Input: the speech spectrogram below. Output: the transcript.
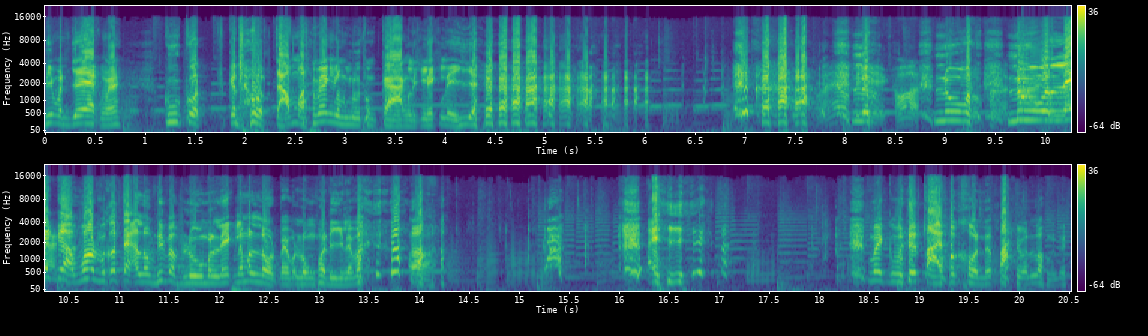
ที่มันแยกไหมกูกดกระโดดจ้ำอะแม่งลงรูตรงกลางเล็กๆเลยเฮียบอกแล้วเอกเขาอะรูมันรูมันเล็กอะวอดมันก็แต่อารมณ์ที่แบบรูมันเล็กแล้วมันโหลดไปลงพอดีเลยปะอะไอ้เหี้ย ไม่กูไม่ได้ตายเพราะคนนะตายเพราะหลงเนี่ย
